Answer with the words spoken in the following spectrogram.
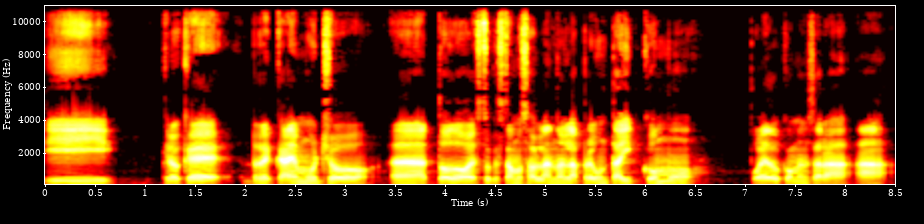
Y creo que recae mucho eh, todo esto que estamos hablando en la pregunta ¿y cómo puedo comenzar a,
